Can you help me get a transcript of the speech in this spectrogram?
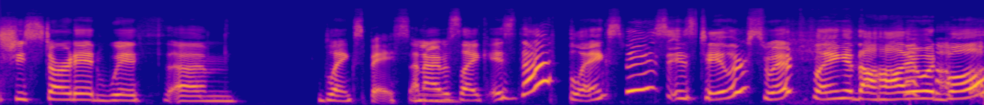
she started with um blank space. And i Mm. was like is that blank space? Is taylor swift playing at the hollywood bowl?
